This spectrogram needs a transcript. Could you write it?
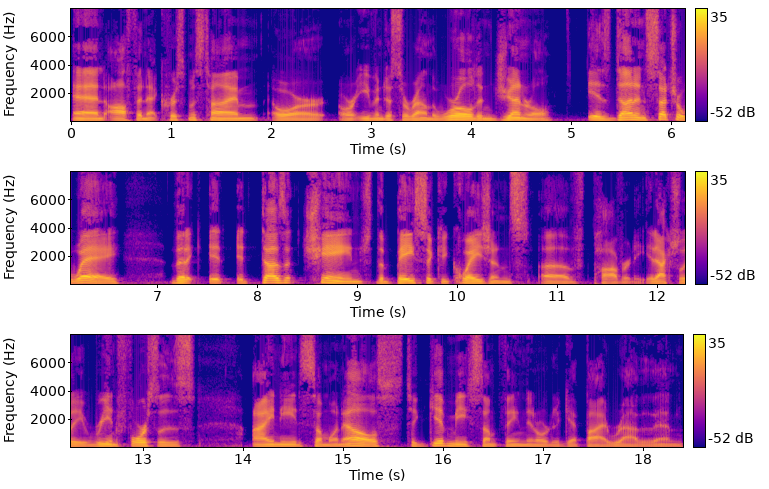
and often at Christmas time or or even just around the world in general is done in such a way that it, it, it doesn't change the basic equations of poverty. It actually reinforces I need someone else to give me something in order to get by rather than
